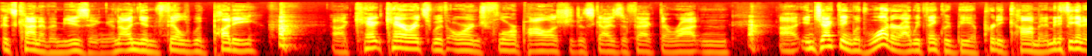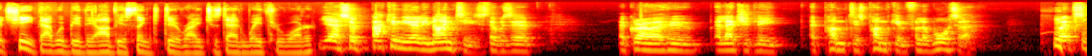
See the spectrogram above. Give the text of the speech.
it's kind of amusing. An onion filled with putty, uh, car- carrots with orange floor polish to disguise the fact they're rotten. Uh, injecting with water, I would think, would be a pretty common. I mean, if you're going to cheat, that would be the obvious thing to do, right? Just add weight through water. Yeah. So back in the early '90s, there was a a grower who allegedly had pumped his pumpkin full of water, but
